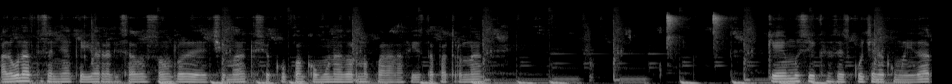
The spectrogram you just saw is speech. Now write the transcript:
Alguna artesanía que yo he realizado son flores de chimal que se ocupan como un adorno para la fiesta patronal. ¿Qué música se escucha en la comunidad?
